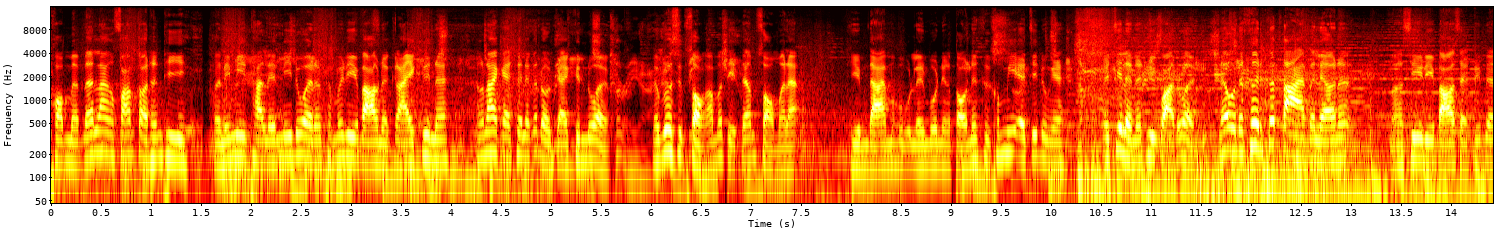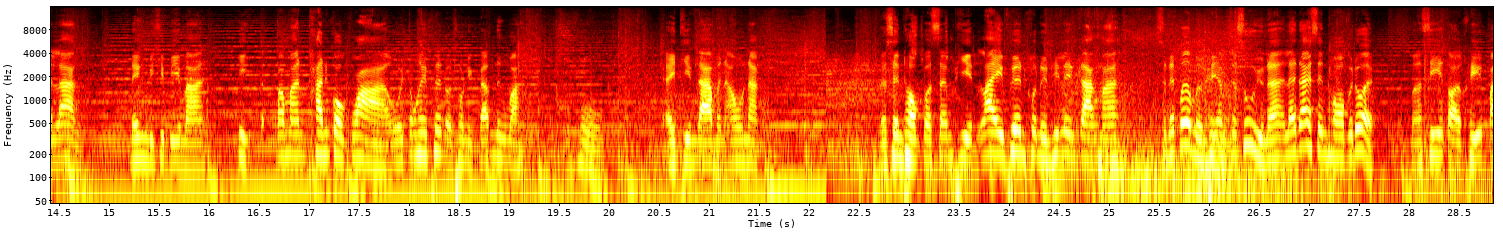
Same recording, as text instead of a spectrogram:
คอมแบบด้านล่างฟาร์มต่อทันทีตอนนี้มีทาเลนต์นี่ด้วยนะทำให้รีบาวเนี่ยไกลขึ้นนะทั้งไล่ไกลขึ้นแล้วก็โดดไกลขึ้นด้วยเลเวล12อัมติแต้ม2มาแล้วทีมได้มาบุกเลนบนอย่างต่อเนื่องคือเขามีเอจิตอยู่ไงเอจิตเหลือนาทีกว่าด้วย แล้วโอเดอร์เคิลก็ตายไปแล้วนะ มาซีรีบาวใส่คลิปด้านล่างเด้งบีคีบีมาอีกประมาณพันกว่าๆโอ้ยต้องให้เพื่อนอดทนอีกแป๊บนึงว่ะโอ้โหไอทีมดามันเอาหนักแล้วเซนทอร์กดแซมพีดไล่เพื่อนคนอื่นที่เลนกลางมาสไนเปอร์เหมือนพยายามจะสู้อยู่นะ และได้เซนทอร์ไปด้วย มาซีต่อยคลิปไป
